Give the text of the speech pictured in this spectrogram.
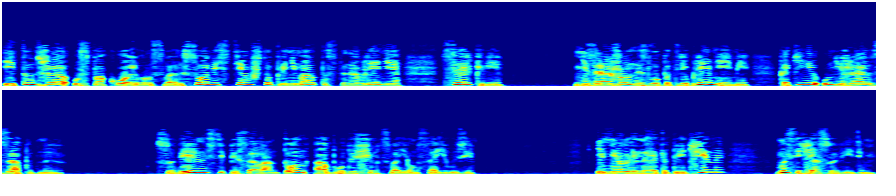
и тут же успокоивал свою совесть тем, что принимал постановление церкви не зараженный злоупотреблениями, какие унижают западную. С уверенностью писал Антон о будущем своем союзе. Имел ли на это причины, мы сейчас увидим.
